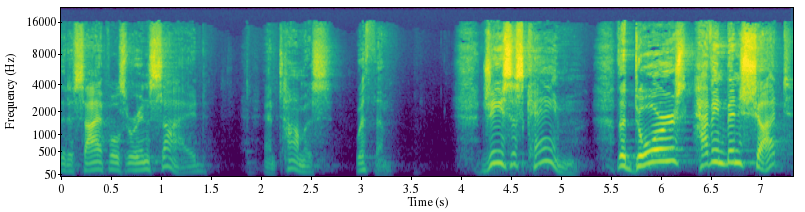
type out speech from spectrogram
the disciples were inside and Thomas with them. Jesus came, the doors having been shut,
